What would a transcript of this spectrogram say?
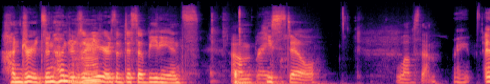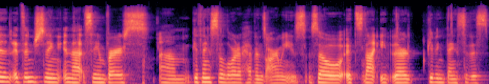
hundreds and 100s of mm-hmm. years of disobedience. Um, He still loves them. Right. And it's interesting in that same verse, um, give thanks to the Lord of heaven's armies. So it's not, they're giving thanks to this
